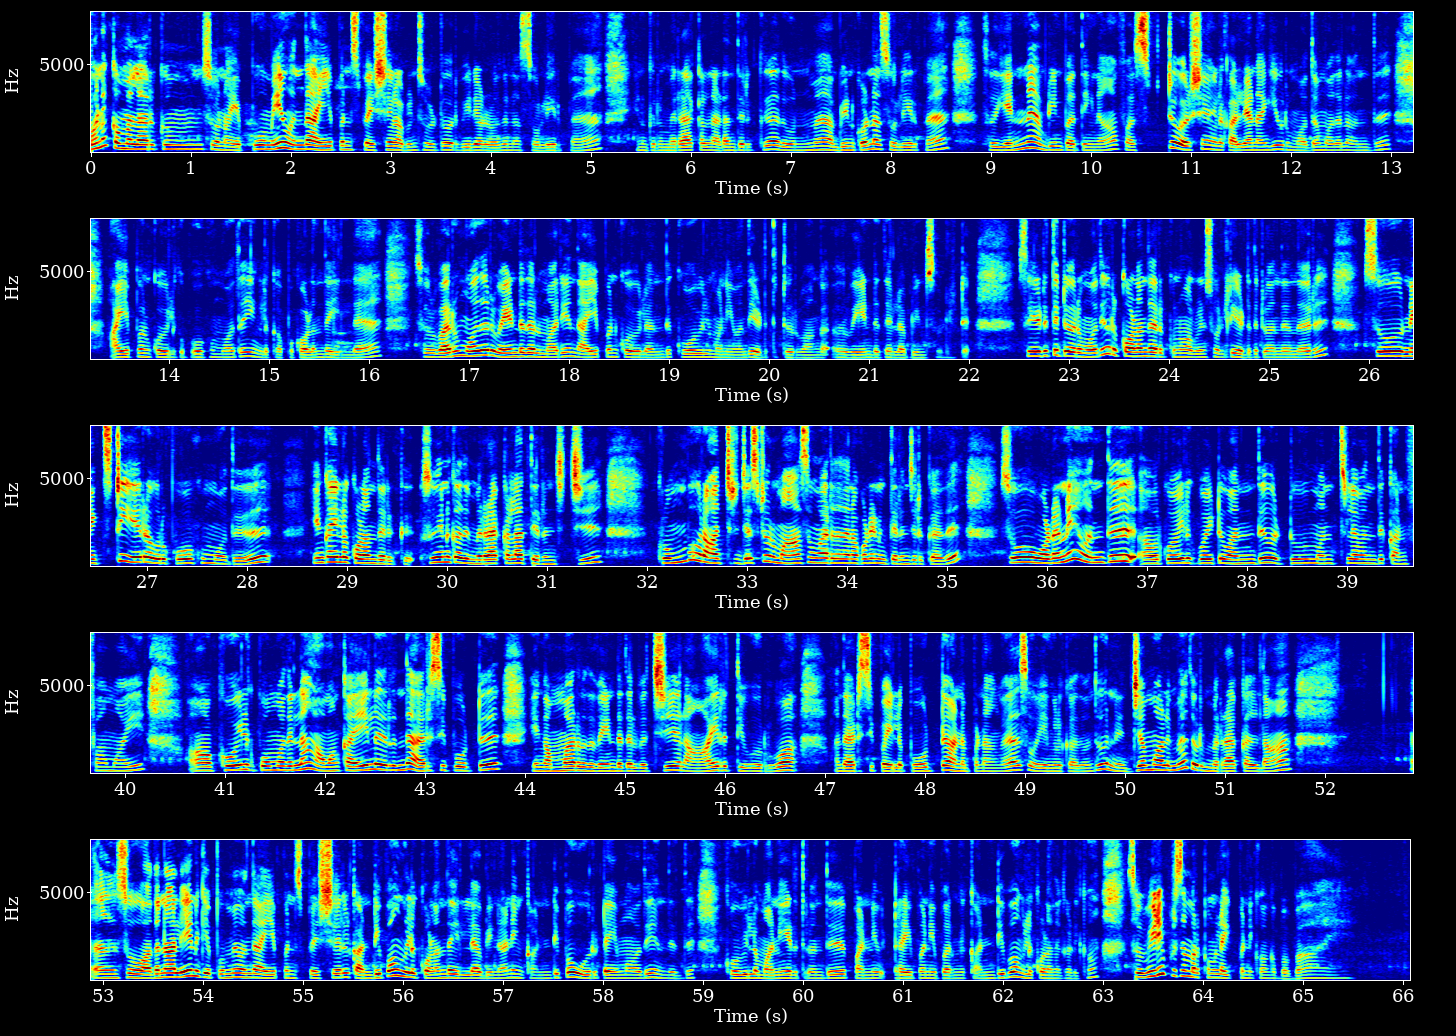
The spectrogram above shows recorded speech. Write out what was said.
வணக்கம் எல்லாருக்கும். ஸோ நான் எப்போவுமே வந்து ஐயப்பன் ஸ்பெஷல் அப்படின்னு சொல்லிட்டு ஒரு வீடியோவில் வந்து நான் சொல்லியிருப்பேன். எனக்கு ஒரு மிராக்கல் நடந்திருக்கு. அது உண்மை அப்படின்னு கூட நான் சொல்லியிருப்பேன். ஸோ என்ன அப்படின்னு பார்த்தீங்கன்னா ஃபஸ்ட்டு வருஷம் எங்களுக்கு கல்யாணம் ஆகி ஒரு முத முதல்ல வந்து ஐயப்பன் கோவிலுக்கு போகும்போது எங்களுக்கு அப்போ குழந்தை இல்லை. ஸோ வரும்போது ஒரு வேண்டுதல் மாதிரி அந்த ஐயப்பன் கோவில் வந்து கோவில் மணி வந்து எடுத்துகிட்டு வருவாங்க. ஒரு வேண்டுதல் அப்படின்னு சொல்லிட்டு. ஸோ எடுத்துகிட்டு வரும்போது ஒரு குழந்தை இருக்கணும் அப்படின்னு சொல்லிட்டு எடுத்துகிட்டு வந்திருந்தார். ஸோ நெக்ஸ்ட் இயர் அவர் போகும்போது என் கையில் குழந்த இருக்குது ஸோ எனக்கு அது மிராக்கலாக தெரிஞ்சிச்சு. ரொம்ப ஒரு ஆச்சரியம் ஜஸ்ட் ஒரு மாதமாக இருந்ததுனா கூட எனக்கு தெரிஞ்சிருக்காது. ஸோ உடனே வந்து அவர் கோயிலுக்கு போயிட்டு வந்து ஒரு டூ மந்த்ஸில் வந்து கன்ஃபார்ம் ஆகி கோயிலுக்கு போகும்போதெல்லாம் அவன் கையில் இருந்து அரிசி போட்டு எங்கள் அம்மா ஒரு வேண்டுதல் வச்சு அதில் ஆயிரத்தி ஒரு ரூபா அந்த அரிசி பையில் போட்டு அனுப்புனாங்க. ஸோ எங்களுக்கு அது வந்து நிஜமாலுமே அது ஒரு மிராக்கல் தான். ஸோ அதனாலேயே எனக்கு எப்போவுமே வந்து ஐயப்பன் ஸ்பெஷல் கண்டிப்பாக உங்களுக்கு குழந்த இல்லை அப்படின்னா நீங்கள் கண்டிப்பாக ஒரு டைமாவது இந்த இது கோவிலில் மணி எடுத்துகிட்டு வந்து பண்ணி ட்ரை பண்ணி பாருங்கள் கண்டிப்பாக உங்களுக்கு குழந்த கிடைக்கும். ஸோ வீடியோ பிடிச்ச மறக்காமல் லைக் பண்ணிக்கோங்க. பாய்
